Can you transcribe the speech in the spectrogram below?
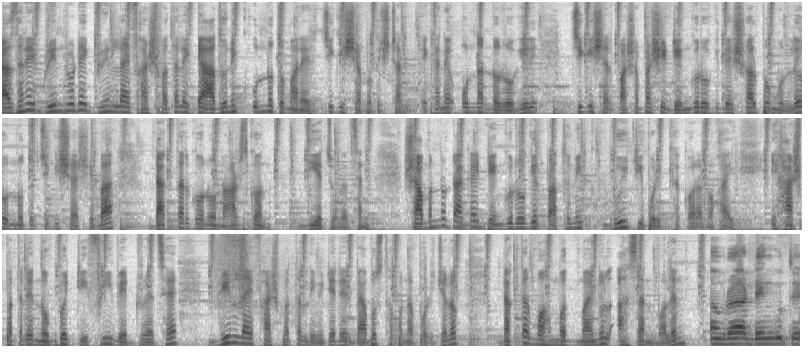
রাজধানীর গ্রিন রোডে গ্রিন লাইফ হাসপাতাল একটি আধুনিক উন্নত মানের চিকিৎসা প্রতিষ্ঠান। এখানে অন্যান্য রোগীর চিকিৎসার পাশাপাশি ডেঙ্গু রোগীদের স্বল্প মূল্যে উন্নত চিকিৎসা সেবা ডাক্তারগণ ও নার্সগণ দিয়ে চলেছেন। সামান্য টাকায় ডেঙ্গু রোগের প্রাথমিক দুইটি পরীক্ষা করানো হয়। এই হাসপাতালে নব্বইটি ফ্রি বেড রয়েছে। গ্রিন লাইফ হাসপাতাল লিমিটেডের ব্যবস্থাপনা পরিচালক ডাক্তার মোহাম্মদ মাইনুল আহসান বলেন, আমরা ডেঙ্গুতে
